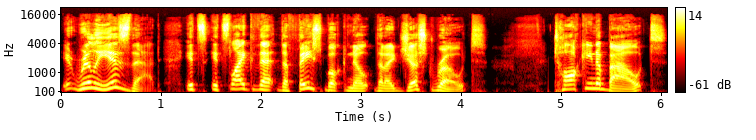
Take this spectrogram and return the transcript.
It really is that. It's it's like that the Facebook note that I just wrote talking about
